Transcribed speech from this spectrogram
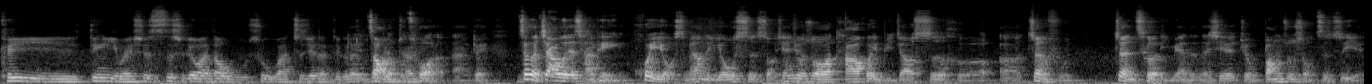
可以定义为是四十六万到五十五万之间的这个对，造的不错了，哎，对，这个价位的产品会有什么样的优势？首先就是说，它会比较适合呃政府政策里面的那些就帮助首次置业。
